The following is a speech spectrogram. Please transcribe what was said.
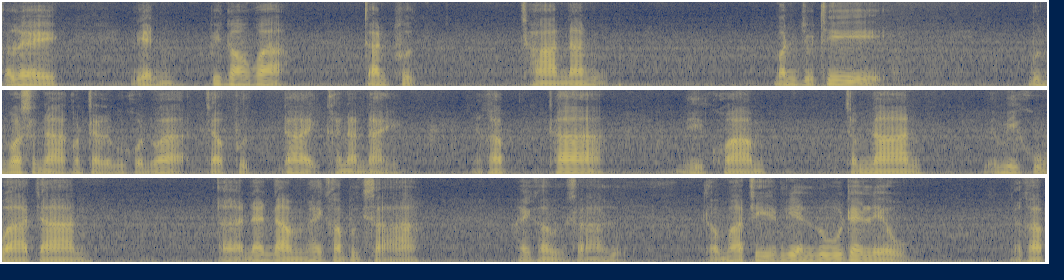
ก็เลยเรียนพี่น้องว่าการฝึกฌานนั้น มันอยู่ที่บุญวาสนาของแต่ละบุคคลว่าจะฝึกได้ขนาดไหนนะครับ ถ้ามีความชำนาญหรือมีครูบาอาจารย์แนะนำให้คำปรึกษาให้คำปรึกษาสามารถที่เรียนรู้ได้เร็วนะครับ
